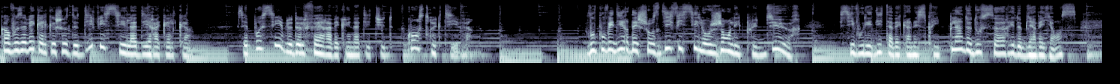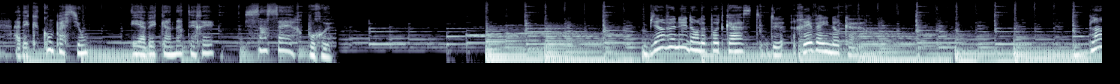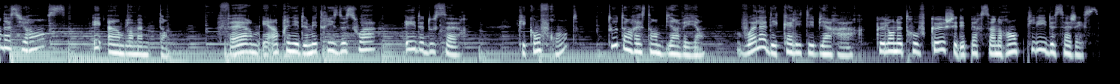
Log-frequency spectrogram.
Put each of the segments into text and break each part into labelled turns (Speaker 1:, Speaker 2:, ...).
Speaker 1: quand vous avez quelque chose de difficile à dire à quelqu'un. C'est possible de le faire avec une attitude constructive.
Speaker 2: Vous pouvez dire des choses difficiles aux gens les plus durs si vous les dites avec un esprit plein de douceur et de bienveillance, avec compassion et avec un intérêt sincère pour eux.
Speaker 1: Bienvenue dans le podcast de Réveille nos cœurs. Plein d'assurance et humble en même temps. Ferme et imprégné de maîtrise de soi et de douceur. Qui confronte tout en restant bienveillant. Voilà des qualités bien rares que l'on ne trouve que chez des personnes remplies de sagesse.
